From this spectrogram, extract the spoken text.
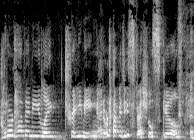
"I don't have any like training. I don't have any special skills."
